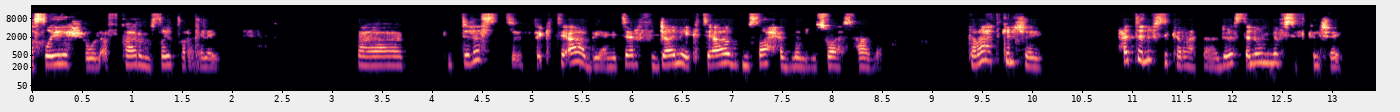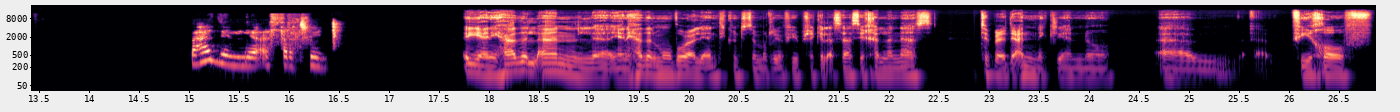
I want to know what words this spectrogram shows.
أصيح والأفكار مسيطرة علي. فجلست في اكتئاب يعني تعرف جاني اكتئاب مصاحب للوسواس هذا. كرهت كل شيء. حتى نفسي كرهتها. جلست ألوم نفسي في كل شيء. فهذه اللي أثرت فيني. يعني هذا الآن يعني هذا الموضوع اللي أنت كنت تمرين فيه بشكل أساسي خلى الناس تبعد عنك لأنه في خوف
